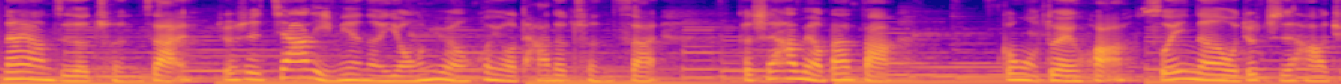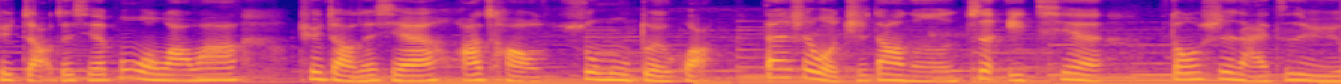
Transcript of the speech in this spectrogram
那样子的存在，就是家里面呢永远会有他的存在，可是他没有办法跟我对话，所以呢，我就只好去找这些布偶娃娃，去找这些花草树木对话。但是我知道呢，这一切。都是来自于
